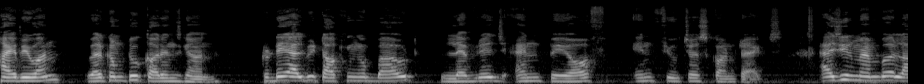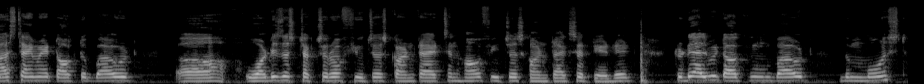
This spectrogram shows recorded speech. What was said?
Hi everyone, welcome to Karan's Gyaan. Today I'll be talking about leverage and payoff in futures contracts. As you remember, last time I talked about uh, what is the structure of futures contracts and how futures contracts are traded. Today I'll be talking about the most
